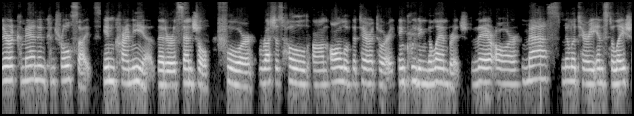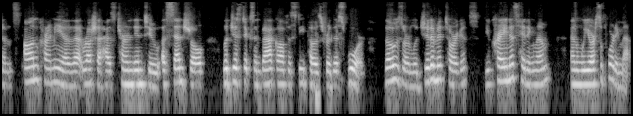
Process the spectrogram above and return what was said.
There are command and control sites in Crimea that are essential for Russia's hold on all of the territory, including the land bridge. There are mass military installations on Crimea that Russia has turned into essential logistics and back office depots for this war. Those are legitimate targets. Ukraine is hitting them and we are supporting that.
